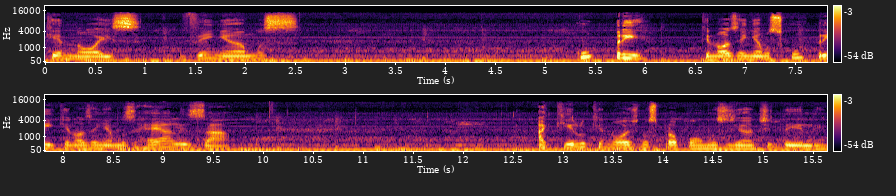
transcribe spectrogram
que nós venhamos cumprir, que nós venhamos cumprir, que nós venhamos realizar aquilo que nós nos propomos diante dele,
